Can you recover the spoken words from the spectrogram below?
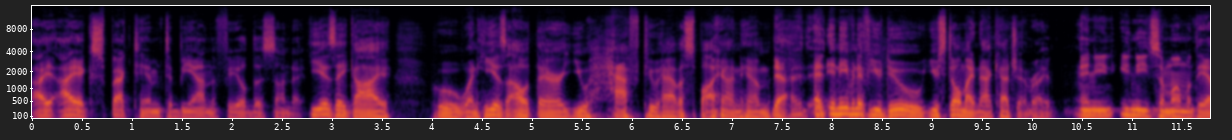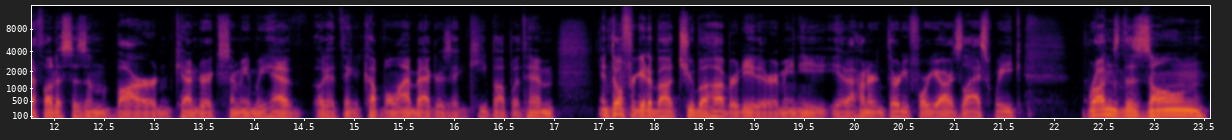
I, I expect him to be on the field this Sunday. He is a guy who, when he is out there, you have to have a spy on him. Yeah, it- And, and even if you do, you still might not catch him. Right. And you, you need someone with the athleticism of Barr and Kendricks. I mean, we have, I think, a couple linebackers that can keep up with him. And don't forget about Chuba Hubbard either. I mean, he, he had 134 yards last week, runs the zone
